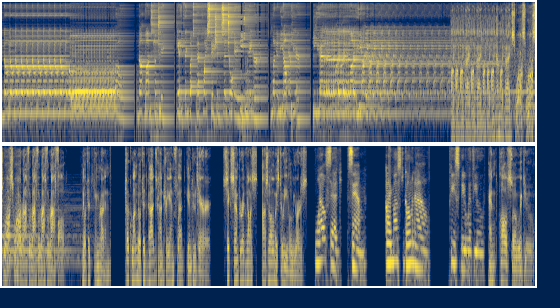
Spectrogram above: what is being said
No, no, no, no, no, no, no, no, no, no, no, no. Not God's country. Anything but that PlayStation Central and you hater. Let me out of here. Raffle raffle raffle raffle. Look at him running. Took one look at God's country and fled into terror. Six emperor us, us always to evil yours. Well said, Sam. I must go now. Peace be with you. And also with you.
